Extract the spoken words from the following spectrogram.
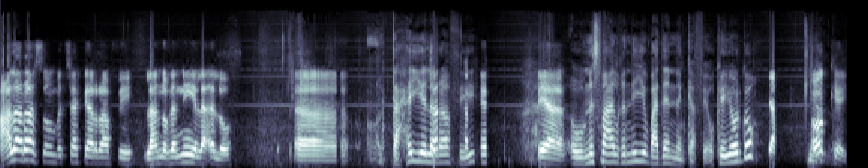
على راسهم بتشكر رافي لأنه غنية لإله. آه تحية لرافي. Yeah. وبنسمع الغنية وبعدين ننكفي. okay يورجو؟ Yeah. okay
